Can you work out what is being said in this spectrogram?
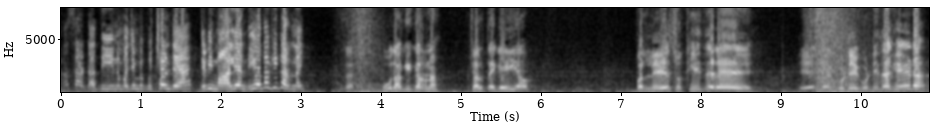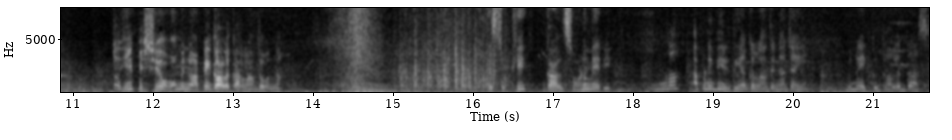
ਨਾ ਸਾਡਾ ਦੀਨ ਮਜੇ ਮੈਂ ਪੁੱਛਣ ਡਿਆ ਜਿਹੜੀ ਮਾਂ ਲਿਆਂਦੀ ਉਹਦਾ ਕੀ ਕਰਨਾ ਲੈ ਉਹਦਾ ਕੀ ਕਰਨਾ? ਚੱਲ ਤੇ ਗਈ ਆ ਉਹ। ਬੱਲੇ ਸੁਖੀ ਤੇਰੇ ਇਹ ਕੋਈ ਗੁੱਡੇ ਗੁੱਡੀ ਦਾ ਖੇਡ ਆ? ਤੁਸੀਂ ਪਿੱਛੇ ਹੋਵੋ ਮੈਨੂੰ ਆਪੇ ਗੱਲ ਕਰ ਲਾਂ ਦੋ ਨਾ ਤੇ ਸੁੱਖੀ ਗੱਲ ਸੁਣ ਮੇਰੀ। ਤੂੰ ਨਾ ਆਪਣੇ ਵੀਰ ਦੀਆਂ ਗੱਲਾਂ ਤੇ ਨਾ ਜਾਈ। ਮੈਨੂੰ ਇੱਕ ਗੱਲ ਦੱਸ।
